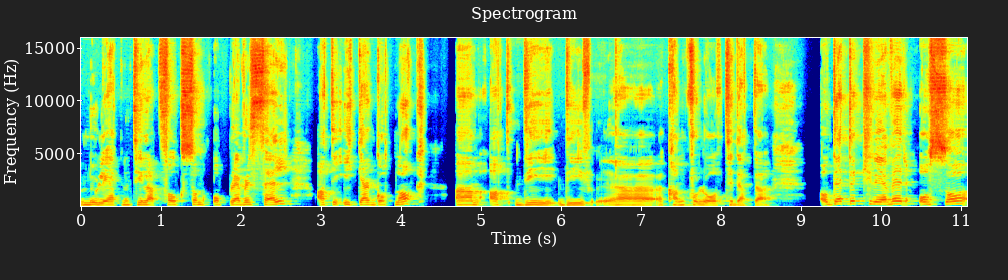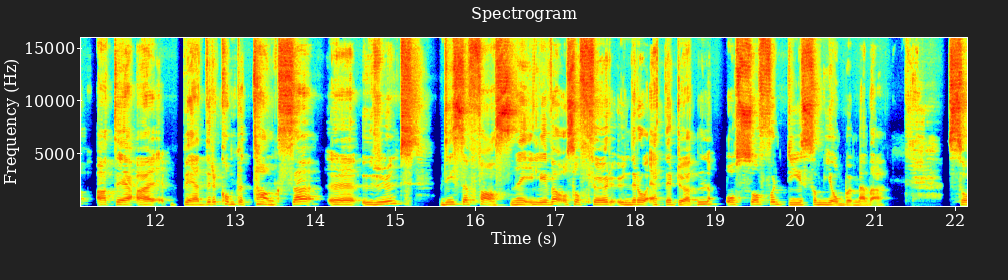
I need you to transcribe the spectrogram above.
muligheten til at folk som opplever selv at det ikke er godt nok, um, at de, de uh, kan få lov til dette. Og dette krever også at det er bedre kompetanse eh, rundt disse fasene i livet, også før, under og etter døden, også for de som jobber med det. Så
